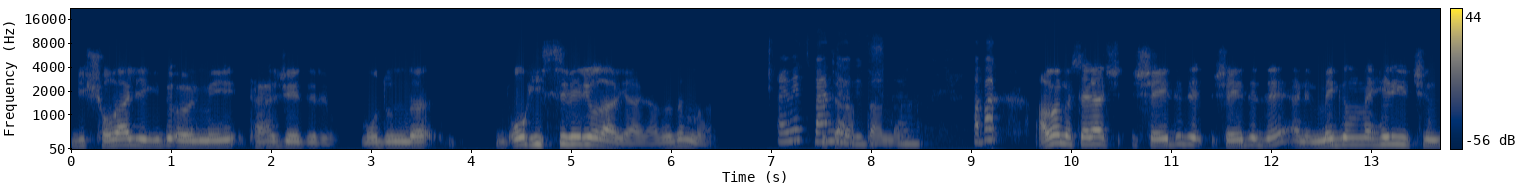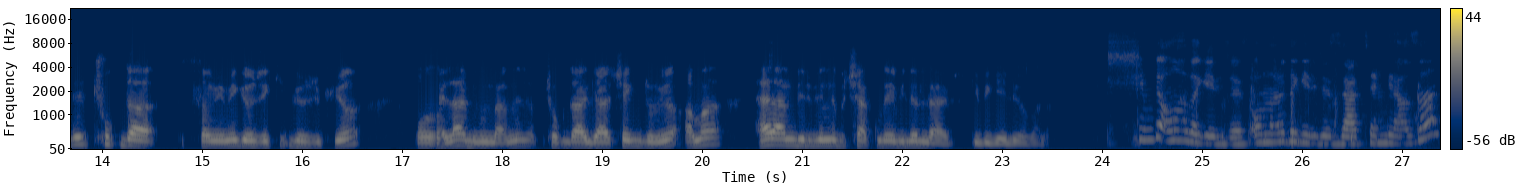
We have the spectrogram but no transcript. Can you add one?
bir şövalye gibi ölmeyi tercih ederim modunda o hissi veriyorlar yani anladın mı? Evet ben bir de öyle düşünüyorum. Ha bak ama mesela şeyde de şeyde de hani Meghan ve Harry için de çok daha samimi gözük gözüküyor. Olaylar bilmem ne çok daha gerçek duruyor ama her an birbirini bıçaklayabilirler gibi geliyor bana. Şimdi ona da geleceğiz. Onlara da geleceğiz zaten birazdan.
